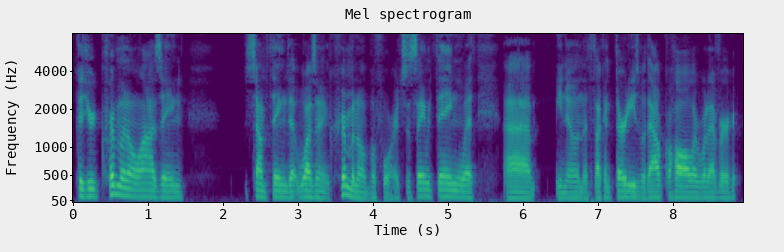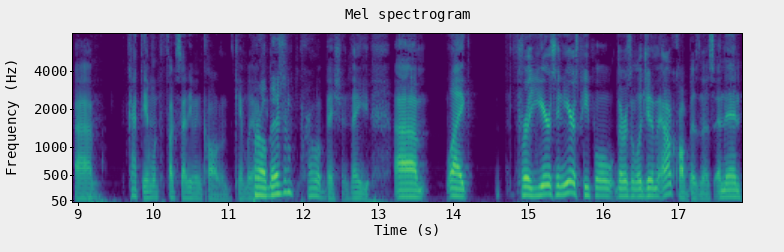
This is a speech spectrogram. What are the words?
because you're criminalizing something that wasn't criminal before. It's the same thing with, uh, you know, in the fucking 30s with alcohol or whatever. Um, God damn, what the fuck's that even called? Can't believe Prohibition. prohibition. Thank you. Um, like for years and years, people there was a legitimate alcohol business, and then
